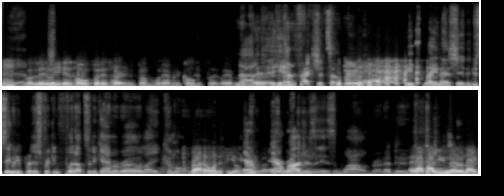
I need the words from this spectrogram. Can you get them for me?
Yeah. but literally, his whole foot is hurting from whatever the COVID foot. Whatever. Nah, fuck. he had a fractured toe, bro. He explained that shit. Did you see when he put his freaking foot up to the camera, bro? Like, come on. bro, I don't want to see your foot, Aaron, bro. Aaron Rodgers is wild, bro. That dude. And that's how you know, like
